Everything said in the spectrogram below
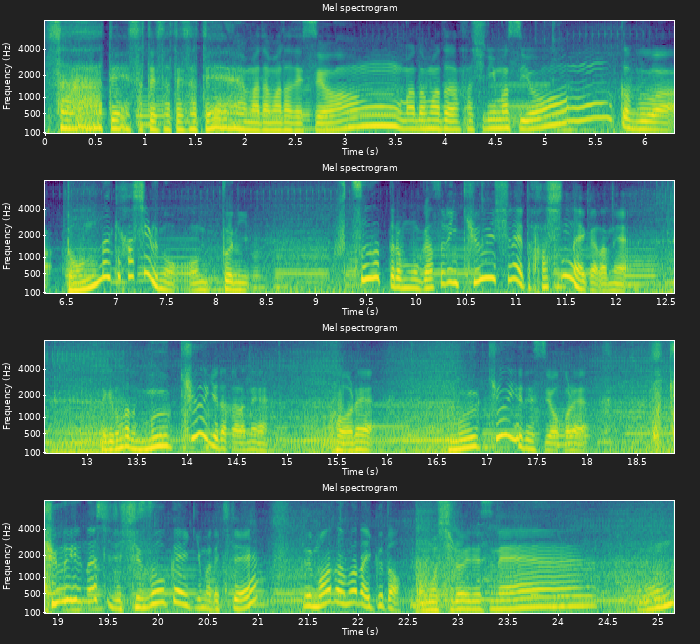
さてさてさてさてまだまだですよ。まだまだ走りますよ。株は。どんだけ走るの？本当に。通だったらもうガソリン給油しないと走んないからね。だけどまだ無給油だからね。これ。無給油ですよこれ。給油なしで静岡駅まで来て。でまだまだ行くと。面白いですね。本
